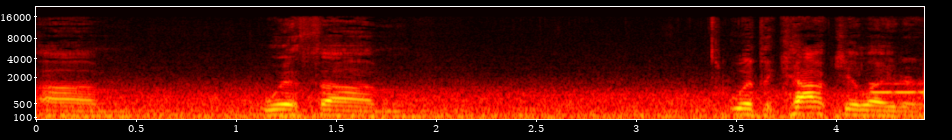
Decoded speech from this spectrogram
um, with um, with a calculator,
